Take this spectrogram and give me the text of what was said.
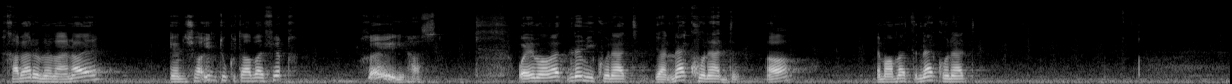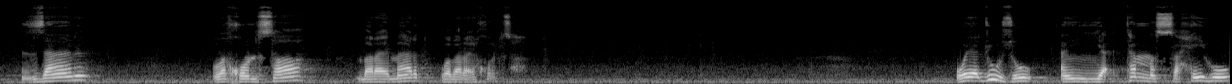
خبر به معنای انشاء. این تو کتاب فقه خیلی هست. و امامت نمی کند یا نکند امامت نکند. زن و خونسا برای مرد و برای خونسا. و یجوز أن یأتم الصحیح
